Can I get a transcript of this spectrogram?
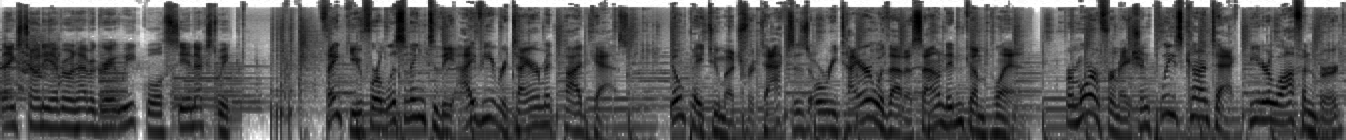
Thanks, Tony. Everyone, have a great week. We'll see you next week. Thank you for listening to the Ivy Retirement Podcast. Don't pay too much for taxes or retire without a sound income plan. For more information, please contact Peter Laufenberg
